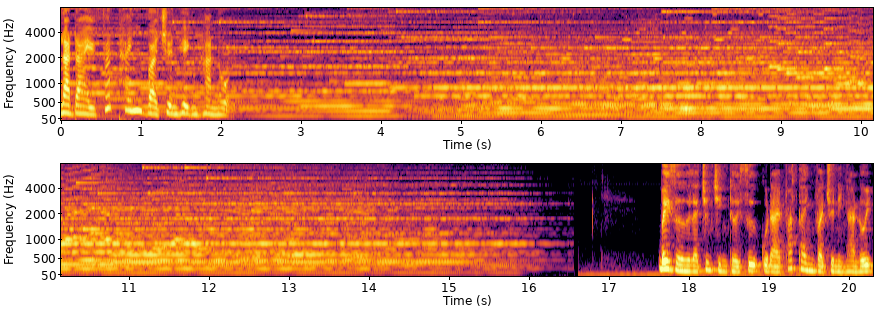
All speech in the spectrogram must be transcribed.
là Đài Phát thanh và Truyền hình Hà Nội. Bây giờ là chương trình thời sự của Đài Phát thanh và Truyền hình Hà Nội,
